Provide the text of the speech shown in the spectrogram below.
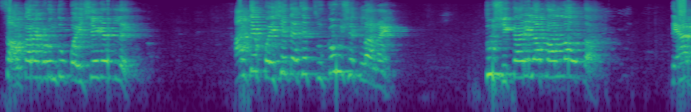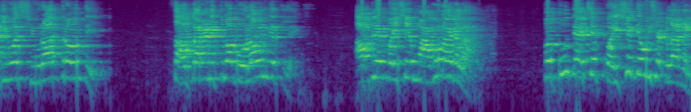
सावकाराकडून तू पैसे घेतले. आणि ते पैसे त्याचे चुकवू शकला नाही. तू शिकारीला चालला होता. त्या दिवस शिवरात्र होती. सावकाराने तुला बोलावून घेतले आपले पैसे मागू लागला. पण तू त्याचे पैसे देऊ शकला नाही.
